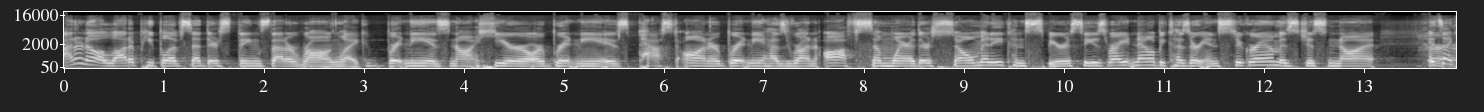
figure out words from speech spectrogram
I don't know, a lot of people have said there's things that are wrong, like Britney is not here or Britney is passed on or Britney has run off somewhere. There's so many conspiracies right now because her Instagram is just not. It's like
